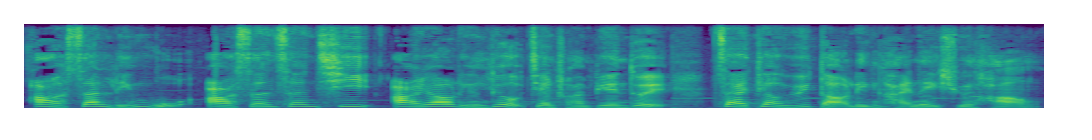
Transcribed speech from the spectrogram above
二三零五、二三三七、二幺零六舰船编队在钓鱼岛领海内巡航。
